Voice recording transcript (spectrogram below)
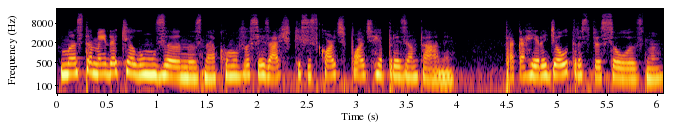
mas também daqui a alguns anos, né? Como vocês acham que esses cortes podem representar, né? Para a carreira de outras pessoas, né?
